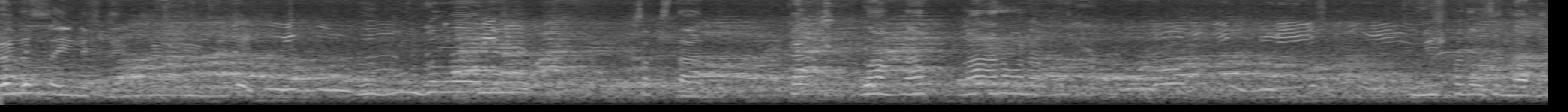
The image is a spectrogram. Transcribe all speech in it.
Ganun sa English din. Bugong ano. Sakstad. Ma, ma, ma, ano mo na? English pa daw sa dati.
